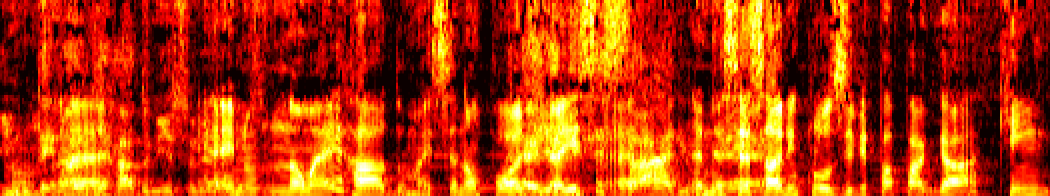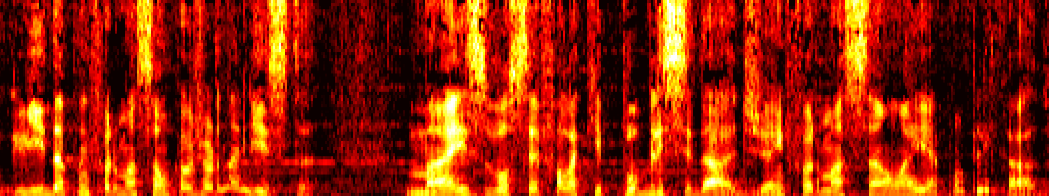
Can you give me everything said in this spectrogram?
E não, tem nada é. de errado nisso, né? É, não, não é errado, mas você não pode. Aliás, é aí- necessário, É, é. necessário, inclusive, para pagar quem lida com informação, que é o jornalista. Mas você falar que publicidade é informação, aí é complicado.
